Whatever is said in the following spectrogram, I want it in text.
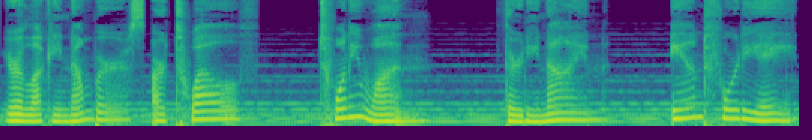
Your lucky numbers are 12, 21, 39, and 48.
